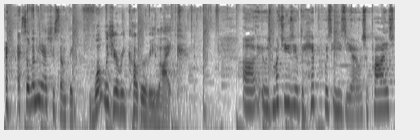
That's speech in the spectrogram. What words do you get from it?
so let me ask you something. What was your recovery like? Uh, it was much easier. The hip was easier. I was surprised.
